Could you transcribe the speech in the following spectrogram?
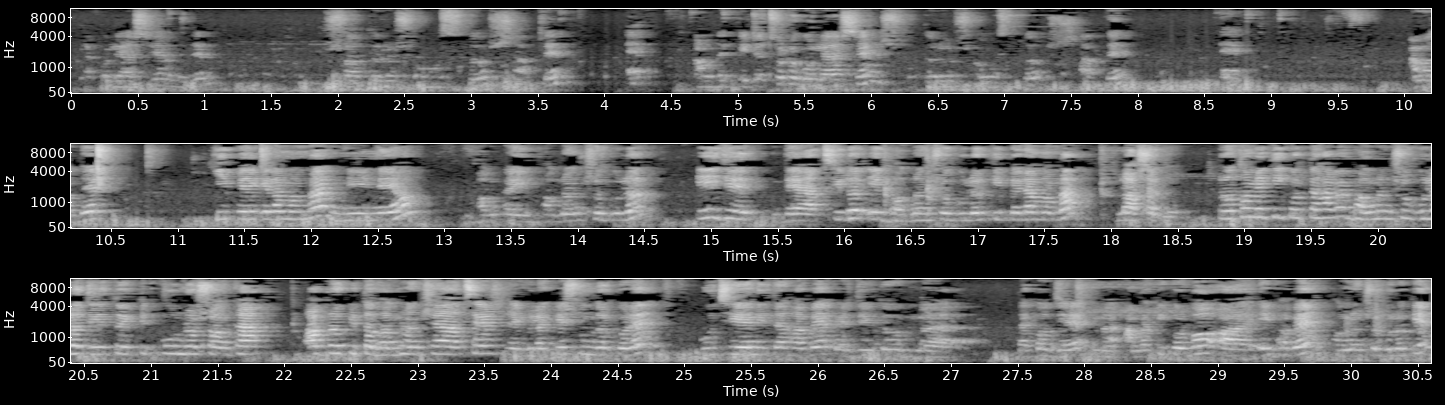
তাহলে আসে আমাদের সতেরো সমস্ত সাথে এক। আমাদের এটা ছোট করলে আসে, সতেরো সমস্ত সাথে এক। আমাদের কি পেয়ে গেলাম আমরা? নির্ণয় এই ভগ্নাংশগুলো, এই যে দেয়া ছিল, এই ভগ্নাংশগুলো কি পেলাম আমরা? লসাগু। প্রথমে কি করতে হবে? ভগ্নাংশগুলো যেহেতু একটি পূর্ণ সংখ্যা অপ্রকৃত ভগ্নাংশ আছে সেগুলোকে সুন্দর করে গুছিয়ে নিতে হবে। যেহেতু দেখো যে আমরা কি করব? এইভাবে ভগ্নাংশগুলোকে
